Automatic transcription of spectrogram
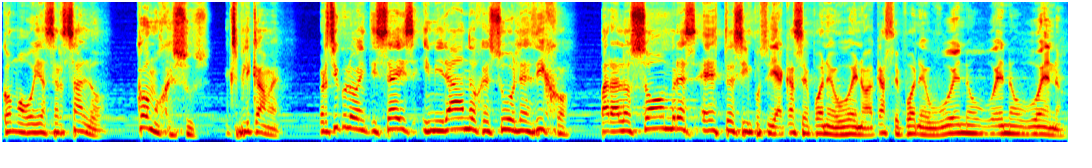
¿cómo voy a ser salvo? ¿Cómo Jesús? Explícame. Versículo 26, y mirando Jesús les dijo, para los hombres esto es imposible. Y acá se pone bueno, acá se pone bueno, bueno, bueno.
